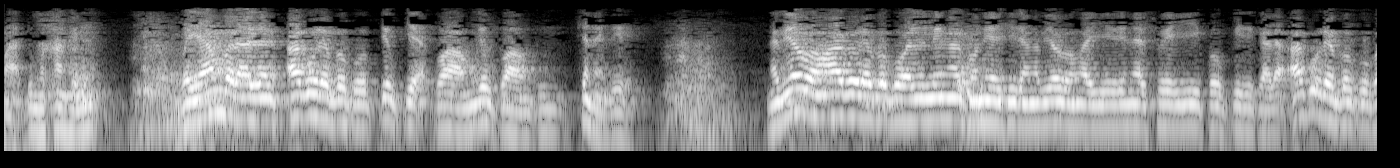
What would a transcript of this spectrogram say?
မှ तू မခံနိုင်ဘူး ဗျံပရာဇံအာကိုတဲ့ပုဂ္ဂိုလ်ပြုတ်ပြက်သွားအောင်မြုပ်သွားအောင် तू ဖြစ်နိုင်သေးတယ်ငပြောကောင်အာကိုတဲ့ပုဂ္ဂိုလ်လင်းငါခုနှစ်ရှိတယ်ငပြောကောင်ကရေရင်းနဲ့ဆွေကြီးပုတ်ပြီးကြလားအာကိုတဲ့ပုဂ္ဂိုလ်က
